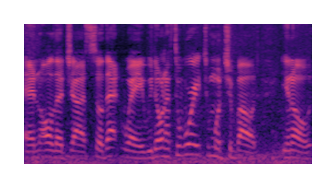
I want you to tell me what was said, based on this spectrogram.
and all that jazz. So that way we don't have to worry too much about, you know,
